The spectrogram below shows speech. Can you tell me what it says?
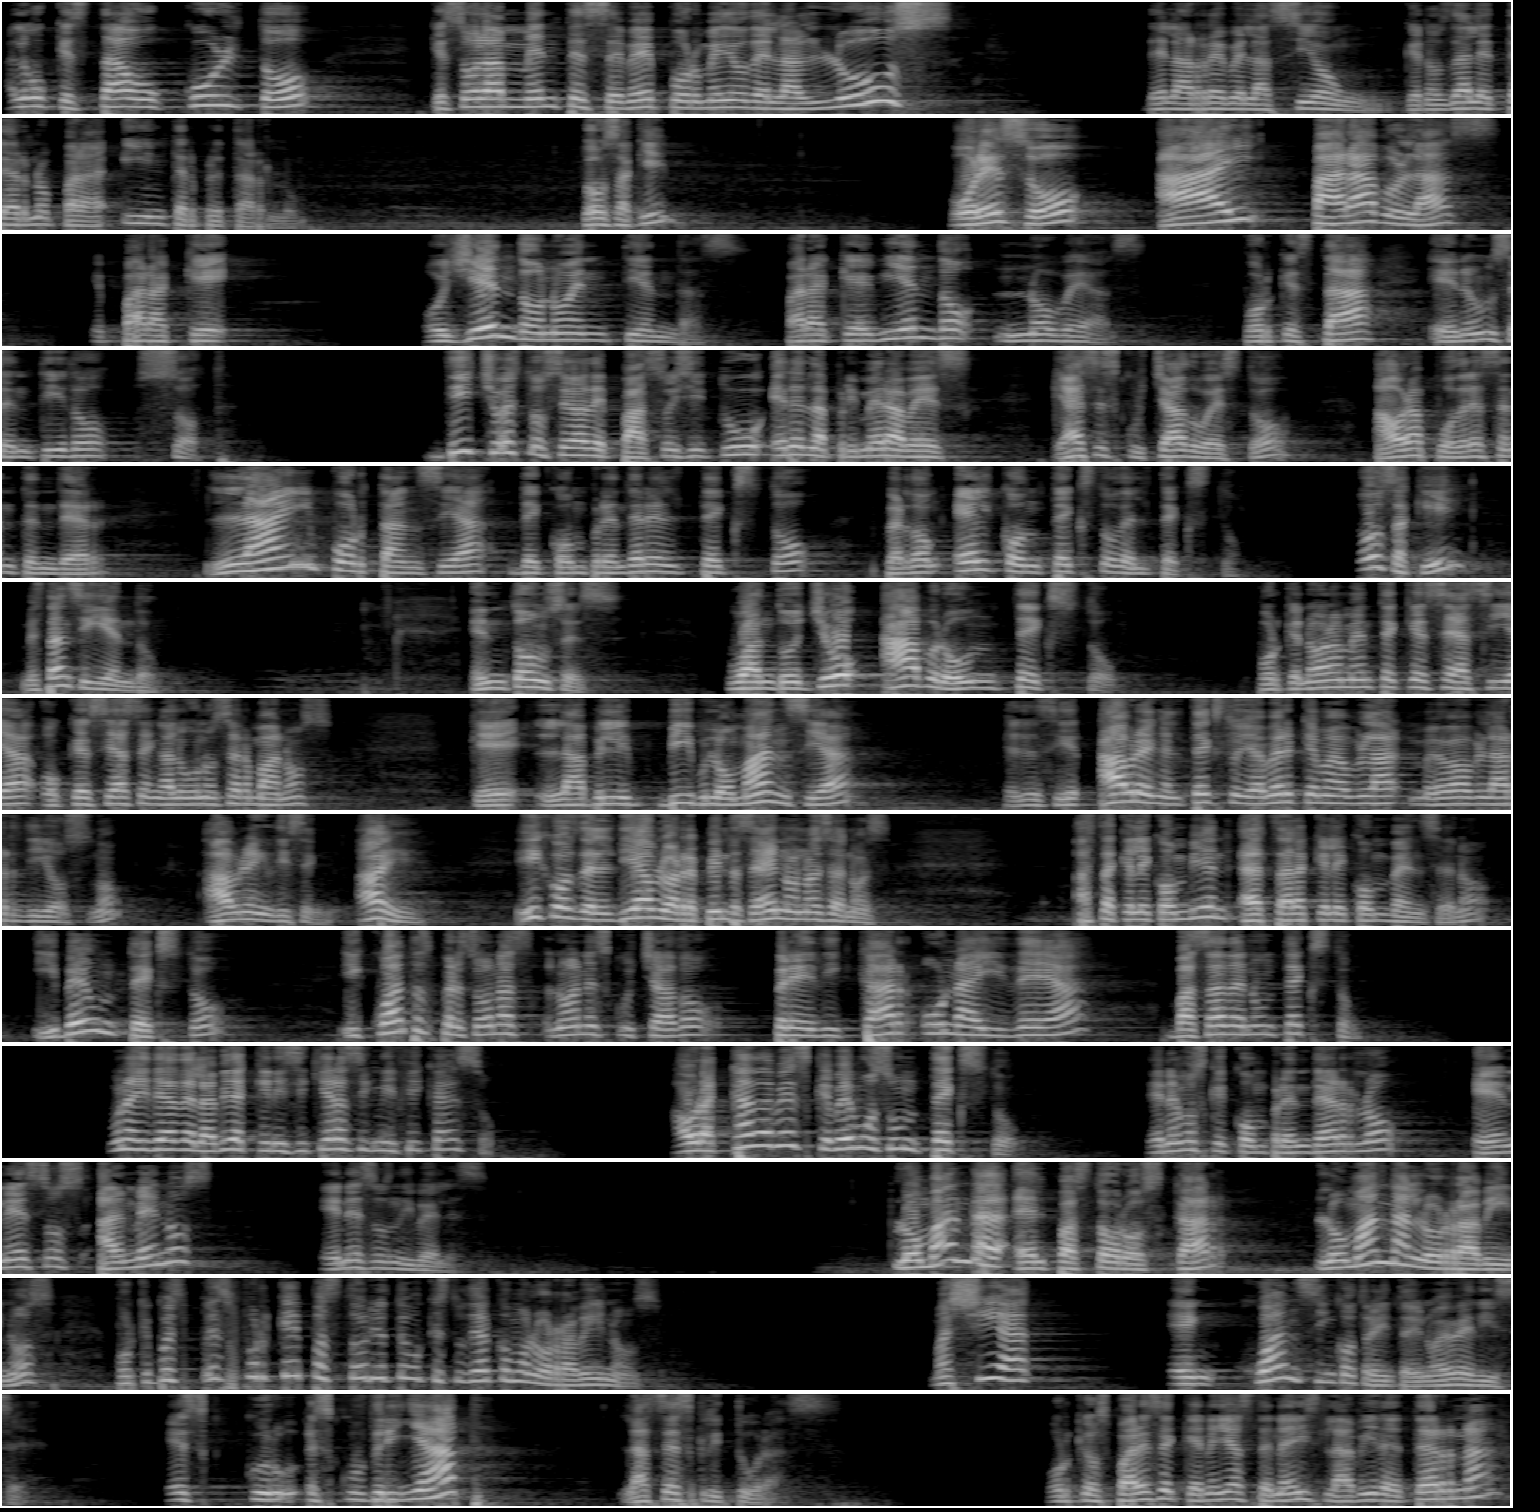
algo que está oculto, que solamente se ve por medio de la luz de la revelación que nos da el Eterno para interpretarlo. ¿Todos aquí? Por eso hay parábolas que para que oyendo no entiendas, para que viendo no veas porque está en un sentido sot. Dicho esto sea de paso, y si tú eres la primera vez que has escuchado esto, ahora podrás entender la importancia de comprender el texto, perdón, el contexto del texto. ¿Todos aquí me están siguiendo? Entonces, cuando yo abro un texto, porque normalmente qué se hacía o qué se hacen algunos hermanos, que la biblomancia es decir, abren el texto y a ver qué me, va a hablar Dios, ¿no? Abren y dicen, ay, hijos del diablo, arrepiéntase. Ay, no, no, esa no es. Hasta que le conviene, hasta que le convence, ¿no? Y ve un texto, ¿y cuántas personas no han escuchado predicar una idea basada en un texto? Una idea de la vida que ni siquiera significa eso. Ahora, cada vez que vemos un texto, tenemos que comprenderlo en esos, al menos en esos niveles. Lo manda el pastor Oscar, lo mandan los rabinos, porque pues, pues, ¿por qué, pastor? Yo tengo que estudiar como los rabinos. Mashiach en Juan 5:39 dice, escudriñad las escrituras, porque os parece que en ellas tenéis la vida eterna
